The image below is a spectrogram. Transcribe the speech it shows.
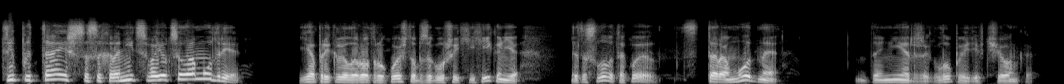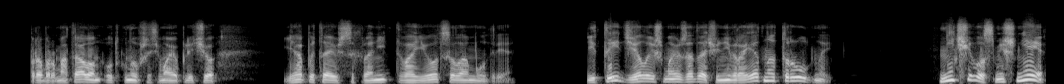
«Ты пытаешься сохранить свое целомудрие!» Я прикрыла рот рукой, чтобы заглушить хихиканье. Это слово такое старомодное. «Да нет же, глупая девчонка!» — пробормотал он, уткнувшись в мое плечо. «Я пытаюсь сохранить твое целомудрие. И ты делаешь мою задачу невероятно трудной. Ничего смешнее.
